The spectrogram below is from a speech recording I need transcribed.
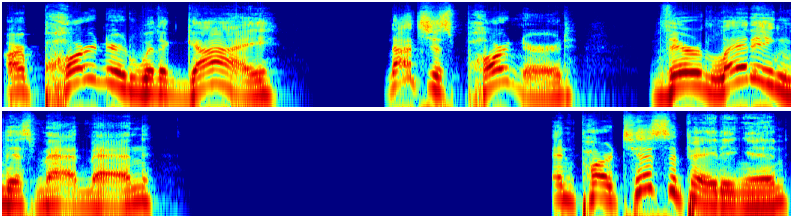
are partnered with a guy, not just partnered they're letting this madman and participating in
